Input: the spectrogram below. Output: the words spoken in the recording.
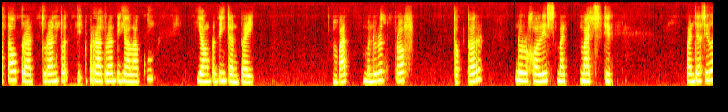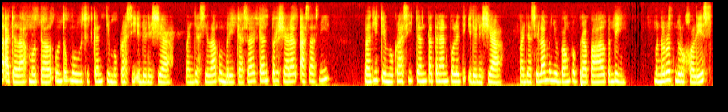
atau peraturan peraturan tingkah laku yang penting dan baik. 4. Menurut Prof. Dr. Nurholis Masjid. Pancasila adalah modal untuk mewujudkan demokrasi Indonesia. Pancasila memberi dasar dan persyarat asasi bagi demokrasi dan tatanan politik Indonesia. Pancasila menyumbang beberapa hal penting. Menurut Nurholis,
